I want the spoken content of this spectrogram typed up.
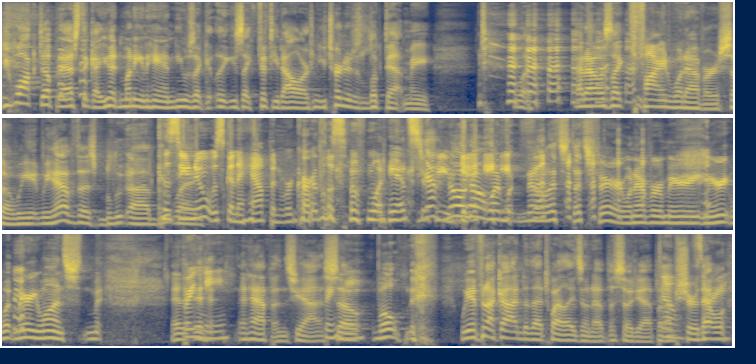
you walked up and asked the guy. You had money in hand. He was like he's like fifty dollars, and you turned and just looked at me. And I was like, fine, whatever. So we we have this blue uh, because you knew it was going to happen regardless of what answer Yeah, you no, no, gave. when, when- no. That's that's fair. Whenever Mary, Mary, what Mary wants, it, Bring it, me. It happens, yeah. Bring so, me. well, we have not gotten to that Twilight Zone episode yet, but I'm Oh, sure sorry. that will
